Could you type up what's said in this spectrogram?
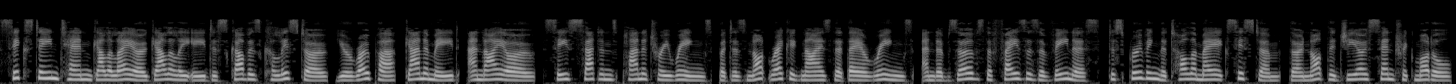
1610 Galileo Galilei discovers Callisto, Europa, Ganymede, and Io, sees Saturn's planetary rings but does not recognize that they are rings, and observes the phases of Venus, disproving the Ptolemaic system, though not the geocentric model.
